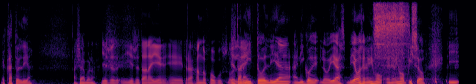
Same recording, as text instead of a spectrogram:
Es casi todo el día. Allá, perdón. Y ellos, y ellos estaban ahí eh, trabajando Focus. Ellos están day. ahí todo el día, a Nico de- lo veías, vivíamos en el mismo, en el mismo piso y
